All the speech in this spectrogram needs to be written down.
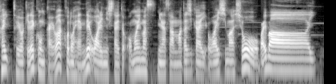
はい。というわけで今回はこの辺で終わりにしたいと思います。皆さんまた次回お会いしましょう。バイバーイ。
